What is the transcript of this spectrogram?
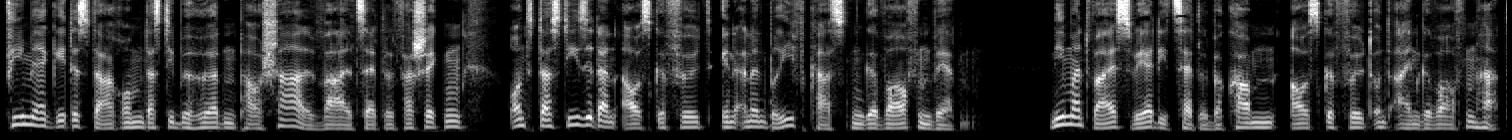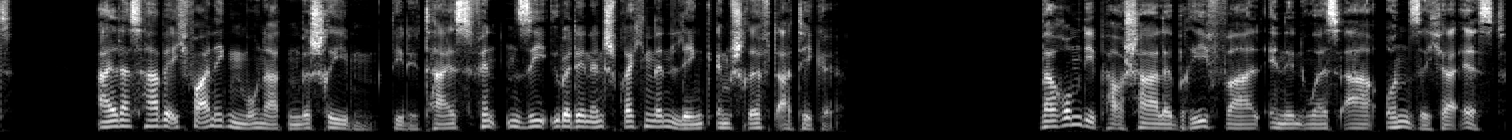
Vielmehr geht es darum, dass die Behörden pauschal Wahlzettel verschicken und dass diese dann ausgefüllt in einen Briefkasten geworfen werden. Niemand weiß, wer die Zettel bekommen, ausgefüllt und eingeworfen hat. All das habe ich vor einigen Monaten beschrieben. Die Details finden Sie über den entsprechenden Link im Schriftartikel. Warum die pauschale Briefwahl in den USA unsicher ist.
